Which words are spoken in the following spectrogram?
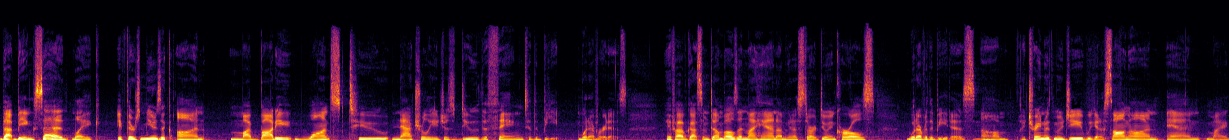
that being said, like if there's music on, my body wants to naturally just do the thing to the beat, whatever it is. If I've got some dumbbells in my hand, I'm gonna start doing curls, whatever the beat is. Um, I train with Muji, We get a song on, and my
